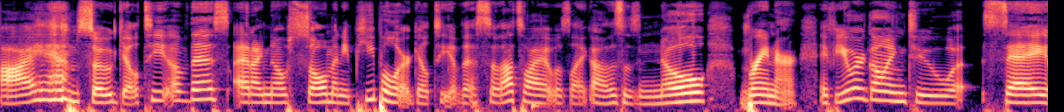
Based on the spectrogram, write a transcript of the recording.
I am so guilty of this, and I know so many people are guilty of this. So that's why it was like, oh, this is no brainer. If you are going to say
